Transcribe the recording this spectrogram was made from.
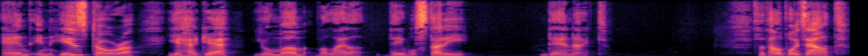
and in his Torah, yehageh yomam v'layla. They will study day and night. So the Talmud points out,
